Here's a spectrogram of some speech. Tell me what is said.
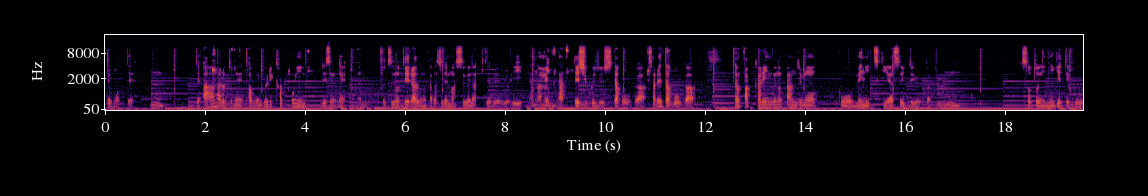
て思って。うん。で、ああなるとね、多分よりかっこいいんですよね。あの普通のテーラードの形でまっすぐなってるより、斜めになって縮図した方が、された方が、多分パッカリングの感じもこう目につきやすいというかうん。外に逃げてく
